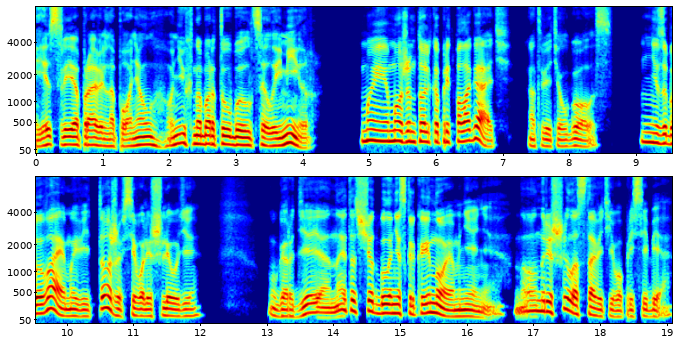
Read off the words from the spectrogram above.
Если я правильно понял, у них на борту был целый мир. Мы можем только предполагать, ответил голос. Не забывай, мы ведь тоже всего лишь люди. У Гордея на этот счет было несколько иное мнение, но он решил оставить его при себе.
